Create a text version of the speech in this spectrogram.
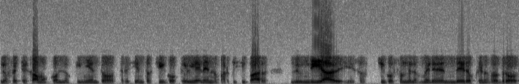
los festejamos con los 500, 300 chicos que vienen a participar de un día, esos chicos son de los merenderos que nosotros,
